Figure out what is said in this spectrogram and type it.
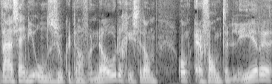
waar zijn die onderzoeken dan voor nodig? Is er dan om ervan te leren?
